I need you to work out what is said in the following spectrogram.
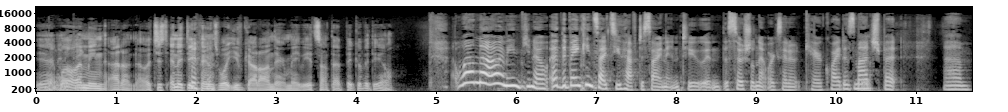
yeah well i mean i don't know it just and it depends what you've got on there maybe it's not that big of a deal Well, no, I mean, you know, the banking sites you have to sign into, and the social networks I don't care quite as much. But um,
